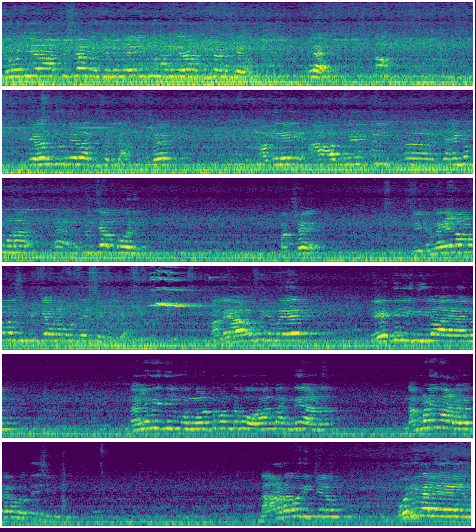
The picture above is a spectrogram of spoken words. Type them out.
ജൂനിയർ ആർട്ടിസ്റ്റാണ് സിനിമയിൽ ജൂനിയർ ആർട്ടിസ്റ്റാണ് ഇദ്ദേഹം. അല്ലേ? ആ. ഇദ്ദേഹം ജൂനിയർ ആർട്ടിസ്റ്റ് അല്ല. അഭിനയ അഭിനയത്തിൽ ആ, എന്റെ കൂടെ വിളിച്ചാൽ പോരും. പക്ഷേ സിനിമയെ നമ്മൾ നശിപ്പിക്കാൻ നമ്മൾ ഉദ്ദേശിച്ചിട്ടില്ല മലയാള സിനിമയെ ഏത് രീതിയിലായാലും നല്ല രീതിയിൽ മുന്നോട്ട് കൊണ്ടുപോകാൻ തന്നെയാണ് നമ്മൾ ഈ നാടകത്തിനോട് ഉദ്ദേശിക്കുന്നത്. നാടകം ഒരിക്കലും ഒരു കലയെയും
